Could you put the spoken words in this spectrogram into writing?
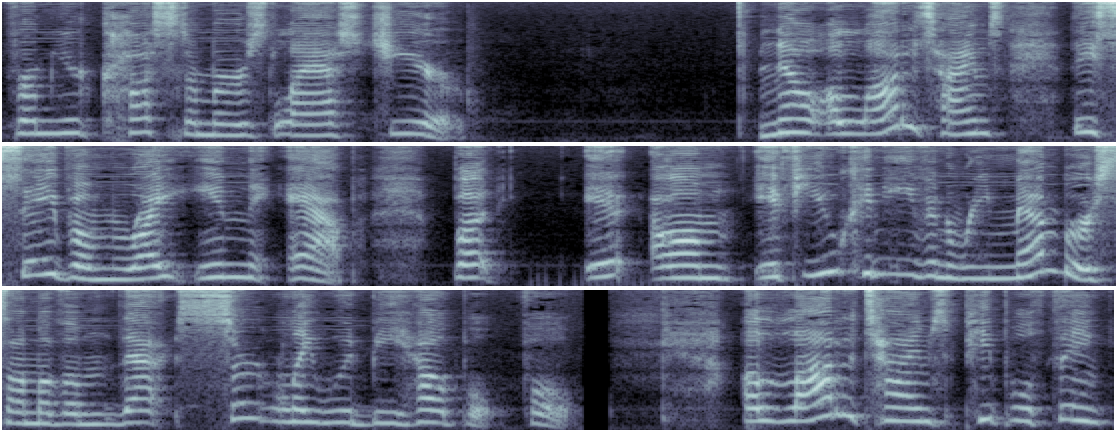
from your customers last year? Now, a lot of times they save them right in the app, but it, um, if you can even remember some of them, that certainly would be helpful. A lot of times people think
